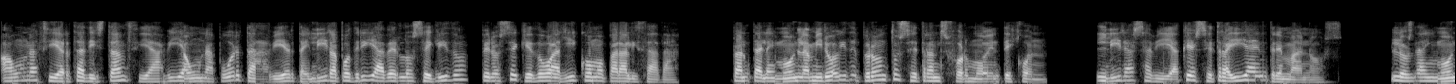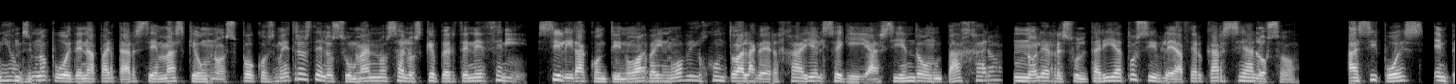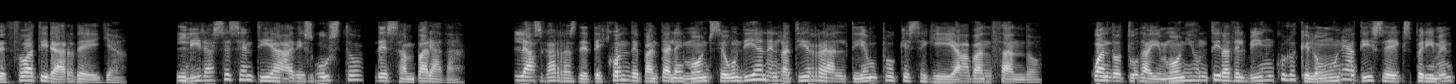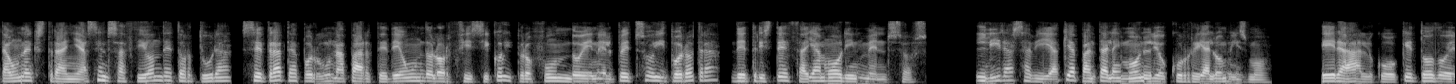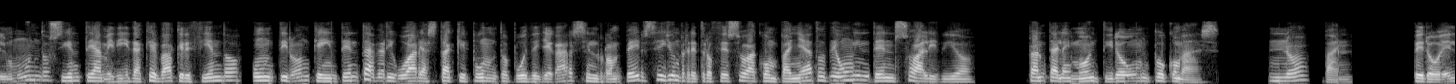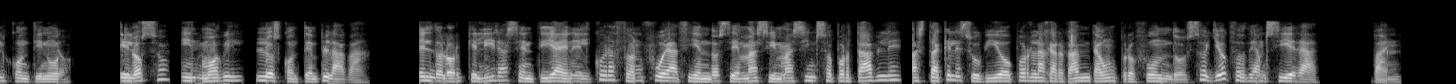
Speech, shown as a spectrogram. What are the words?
A una cierta distancia había una puerta abierta y Lira podría haberlo seguido, pero se quedó allí como paralizada. Pantaleimón la miró y de pronto se transformó en tejón. Lira sabía que se traía entre manos. Los Daimonions no pueden apartarse más que unos pocos metros de los humanos a los que pertenecen y, si Lira continuaba inmóvil junto a la verja y él seguía siendo un pájaro, no le resultaría posible acercarse al oso. Así pues, empezó a tirar de ella. Lira se sentía a disgusto, desamparada. Las garras de tejón de Pantaleimon se hundían en la tierra al tiempo que seguía avanzando. Cuando tu daimonion tira del vínculo que lo une a ti se experimenta una extraña sensación de tortura, se trata por una parte de un dolor físico y profundo en el pecho y por otra, de tristeza y amor inmensos. Lira sabía que a Pantaleimon le ocurría lo mismo. Era algo que todo el mundo siente a medida que va creciendo, un tirón que intenta averiguar hasta qué punto puede llegar sin romperse y un retroceso acompañado de un intenso alivio. Pantaleimón tiró un poco más. No, pan. Pero él continuó. El oso, inmóvil, los contemplaba. El dolor que Lira sentía en el corazón fue haciéndose más y más insoportable, hasta que le subió por la garganta un profundo sollozo de ansiedad. Pan.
